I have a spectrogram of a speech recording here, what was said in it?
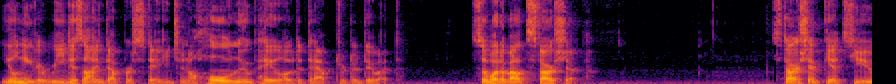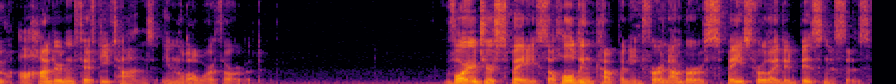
you'll need a redesigned upper stage and a whole new payload adapter to do it. So what about Starship? Starship gets you 150 tons in low Earth orbit. Voyager Space, a holding company for a number of space-related businesses,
